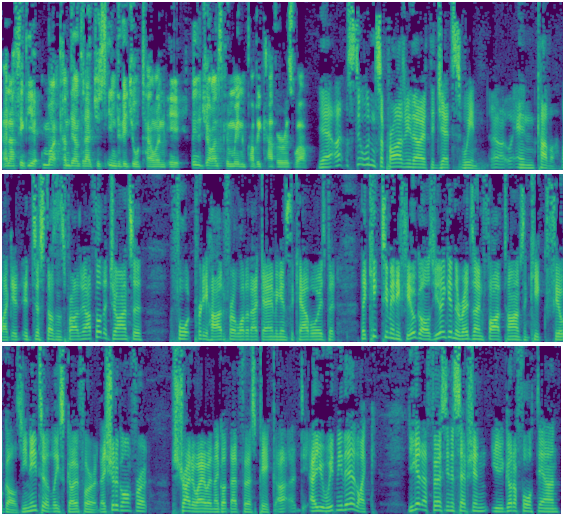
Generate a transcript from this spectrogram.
and I think yeah, it might come down to that just individual talent here. I think the Giants can win and probably cover as well. Yeah, I still wouldn't surprise me though if the Jets win uh, and cover. Like it, it just doesn't surprise me. I thought the Giants have fought pretty hard for a lot of that game against the Cowboys, but they kicked too many field goals. You don't get in the red zone five times and kick field goals. You need to at least go for it. They should have gone for it straight away when they got that first pick. Uh, are you with me there? Like you get that first interception, you got a fourth down,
